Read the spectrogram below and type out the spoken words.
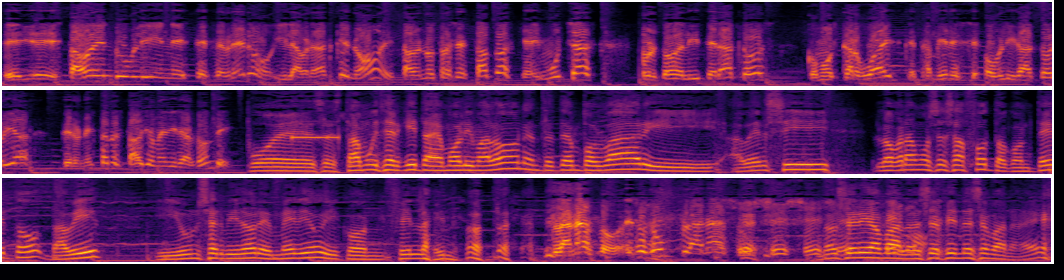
Eh, he estado en Dublín este febrero y la verdad es que no, he estado en otras estatuas, que hay muchas, sobre todo de literatos, como Oscar Wilde, que también es obligatoria, pero en esta no estado, ya me dirás dónde. Pues está muy cerquita de Molly Malone, entre Temple Bar, y a ver si logramos esa foto con Teto, David y un servidor en medio y con Phil Lynott. Planazo, eso es un planazo. Sí, sí, No sí, sería malo firmo, ese fin de semana, ¿eh?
